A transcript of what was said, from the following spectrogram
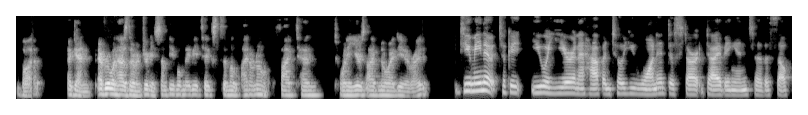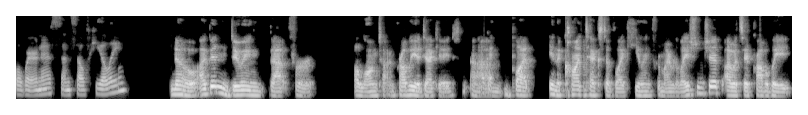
But again, everyone has their own journey. Some people, maybe it takes them, I don't know, 5, 10, 20 years. I have no idea, right? Do you mean it took a, you a year and a half until you wanted to start diving into the self awareness and self healing? No, I've been doing that for a long time, probably a decade. Um, okay. But in the context of like healing from my relationship, I would say probably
